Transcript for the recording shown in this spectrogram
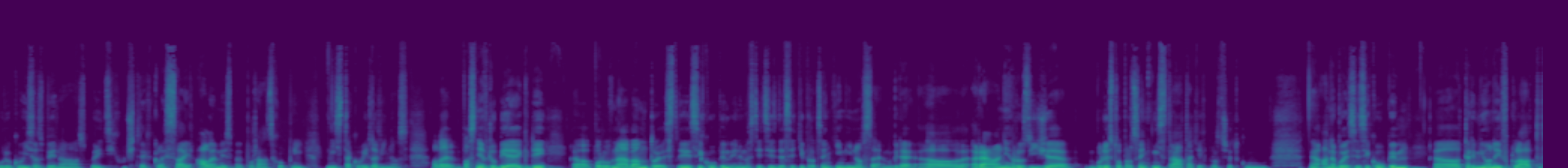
úrokové sazby na spořících účtech klesají, ale my jsme pořád schopní níst takovýhle výnos. Ale vlastně v době, kdy porovnávám to, jestli si koupím investici s 10% výnosem, kde reálně hrozí, že bude 100% ztráta těch prostředků, anebo jestli si koupím termínovaný vklad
